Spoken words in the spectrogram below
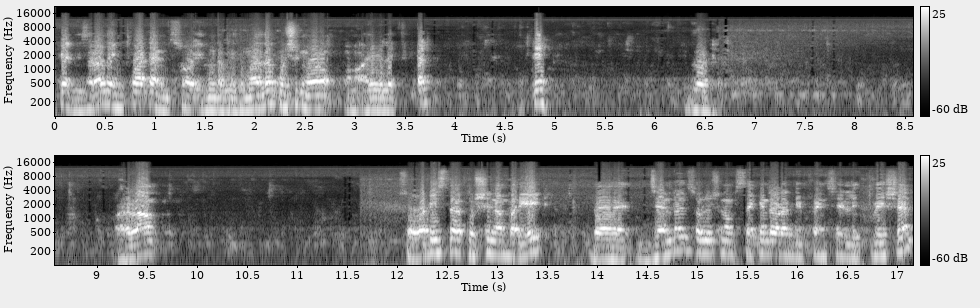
Okay, these are all the important. So in the with another question, oh, I will explain Okay, good. varalam So what is the question number 8 The general solution of second order differential equation.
